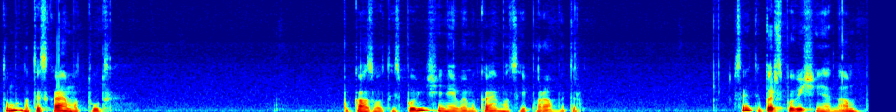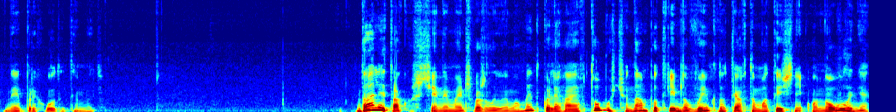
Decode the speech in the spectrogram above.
Тому натискаємо тут показувати сповіщення і вимикаємо цей параметр. Все, тепер сповіщення нам не приходитимуть. Далі також ще не менш важливий момент полягає в тому, що нам потрібно вимкнути автоматичні оновлення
